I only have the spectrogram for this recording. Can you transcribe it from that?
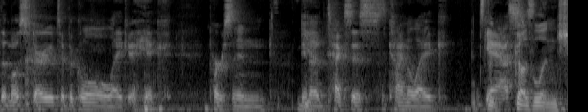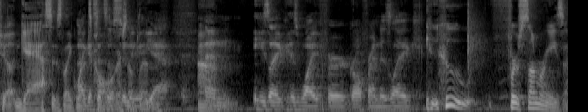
the most stereotypical like a hick person in Yeah. a texas kind of like it's gas. guzzling ch- gas is like what I it's called or something. Um, yeah. And he's like his wife or girlfriend is like who for some reason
